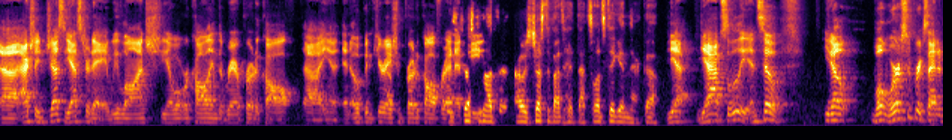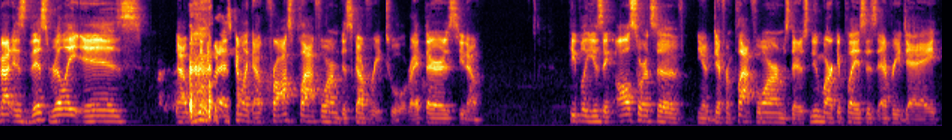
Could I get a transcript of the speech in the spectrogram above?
uh, actually just yesterday we launched you know what we're calling the rare protocol uh, you know, an open curation protocol for nfts to, i was just about to hit that so let's dig in there go. Yeah yeah absolutely. And so you know what we're super excited about is this really is uh, we think of it as kind of like a cross-platform discovery tool right? There's you know people using all sorts of you know different platforms. There's new marketplaces every day.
